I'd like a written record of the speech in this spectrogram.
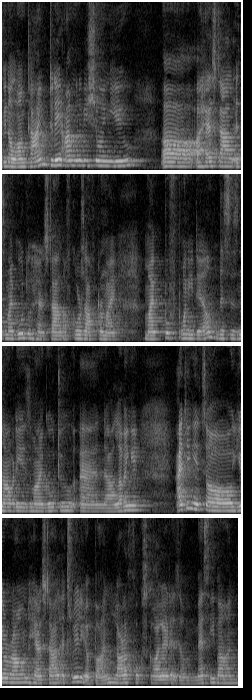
been a long time. Today I'm going to be showing you uh, a hairstyle. It's my go-to hairstyle, of course, after my my poof ponytail. This is nowadays my go-to and uh, loving it. I think it's a year-round hairstyle. It's really a bun. A lot of folks call it as a messy bun.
